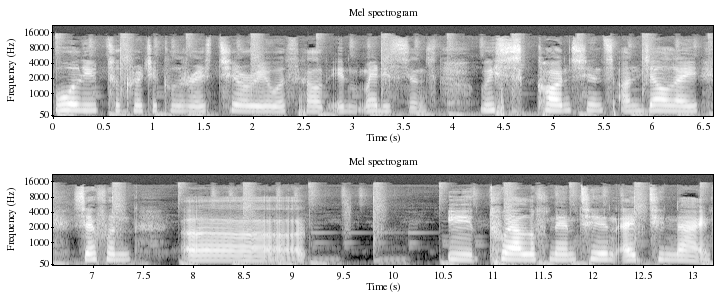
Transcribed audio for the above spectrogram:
wholly to critical race theory was held in Madison, Wisconsin on July 7, uh, 12 1989,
